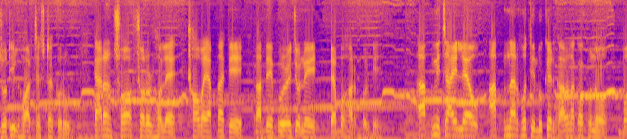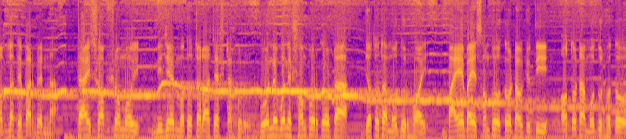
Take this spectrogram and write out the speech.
জটিল হওয়ার চেষ্টা করুন, কারণ সহজ সরল হলে সবাই আপনাকে তাদের প্রয়োজনে ব্যবহার করবে। আপনি চাইলেও আপনার প্রতি লোকের ধারণা কখনো বদলাতে পারবেন না। তাই সব সময় নিজের মতো চলার চেষ্টা করুন। বনে বনে সম্পর্কটা যতটা মধুর হয়, বায়ে বায়ে সম্পর্কটাও যদি অতটা মধুর হতো,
